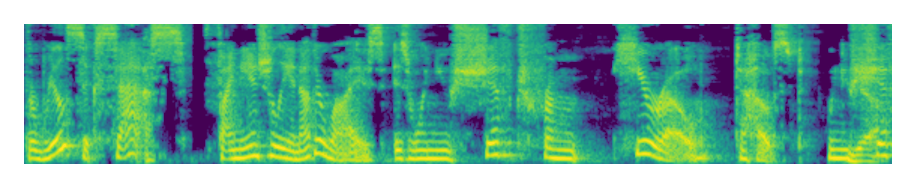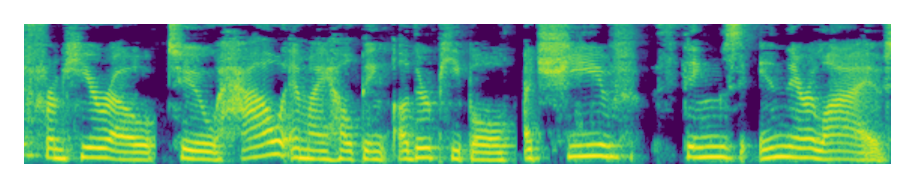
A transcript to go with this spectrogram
the real success, financially and otherwise, is when you shift from hero to host when you Yeah. shift from hero to how am I helping other people achieve things in their lives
